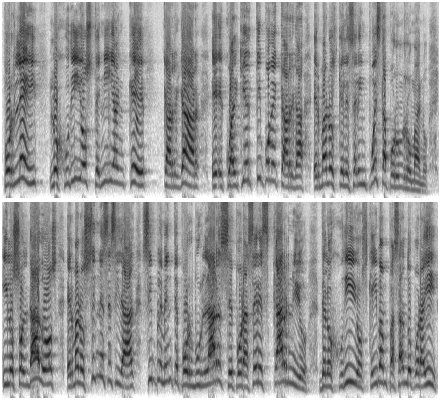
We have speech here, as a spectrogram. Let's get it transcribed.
por ley, los judíos tenían que cargar eh, eh, cualquier tipo de carga, hermanos, que les era impuesta por un romano. Y los soldados, hermanos, sin necesidad, simplemente por burlarse, por hacer escarnio de los judíos que iban pasando por ahí,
